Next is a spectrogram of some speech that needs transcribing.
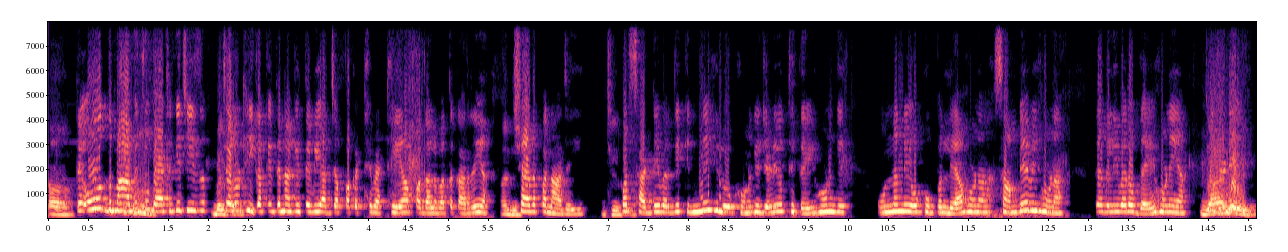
ਹਾਂ। ਤੇ ਉਹ ਦਿਮਾਗ ਵਿੱਚੋਂ ਬੈਠ ਗਈ ਚੀਜ਼। ਚਲੋ ਠੀਕ ਆ ਕਿਤੇ ਨਾ ਕਿਤੇ ਵੀ ਅੱਜ ਆਪਾਂ ਇਕੱਠੇ ਬੈਠੇ ਆ ਆਪਾਂ ਗੱਲਬਾਤ ਕਰ ਰਹੇ ਆ ਸ਼ਾਇਦ ਆਪਾਂ ਨਾ ਜਾਈਏ। ਪਰ ਸਾਡੇ ਵਰਗੇ ਕਿੰਨੇ ਹੀ ਲੋਕ ਹੋਣਗੇ ਜਿਹੜੇ ਉੱਥੇ ਗਏ ਹੋਣਗੇ। ਉਹਨਾਂ ਨੇ ਉਹ ਕੂਪਨ ਲਿਆ ਹੋਣਾ ਸਾਂਭਿਆ ਵੀ ਹੋਣਾ ਤੇ ਅਗਲੀ ਵਾਰ ਉਹ ਗਏ ਹੋਣੇ ਆ। ਜਾਣਗੇ ਵੀ।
